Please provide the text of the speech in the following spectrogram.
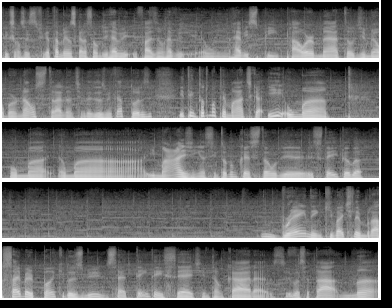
ficção científica também, os caras são de heavy, fazem um heavy, um heavy speed power metal de Melbourne, na Austrália, na atividade de 2014, e tem toda uma temática e uma uma uma imagem assim, toda uma questão de stay toda um branding que vai te lembrar Cyberpunk 2077. Então, cara, se você tá na,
